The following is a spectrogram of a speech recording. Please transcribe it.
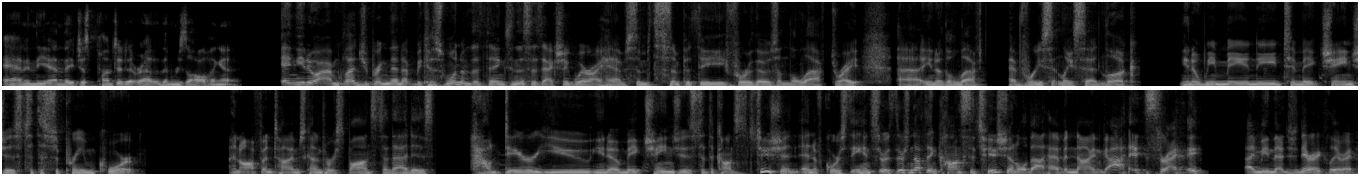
and in the end they just punted it rather than resolving it. And you know, I'm glad you bring that up because one of the things, and this is actually where I have some sympathy for those on the left, right? Uh, you know, the left have recently said, look, you know, we may need to make changes to the Supreme Court. And oftentimes, kind of the response to that is, how dare you, you know, make changes to the Constitution? And of course, the answer is there's nothing constitutional about having nine guys, right? I mean that generically, right?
